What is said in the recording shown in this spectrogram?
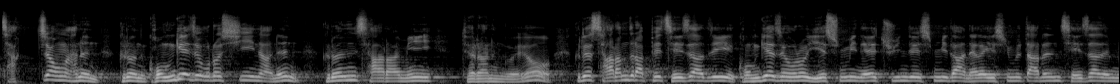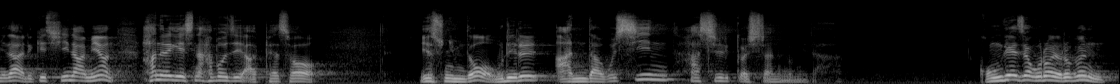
작정하는 그런 공개적으로 시인하는 그런 사람이 되라는 거예요. 그래서 사람들 앞에 제자들이 공개적으로 예수님이 내 주인 되십니다. 내가 예수님을 따르는 제자 됩니다. 이렇게 시인하면 하늘에 계신 아버지 앞에서 예수님도 우리를 안다고 시인하실 것이라는 겁니다. 공개적으로 여러분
